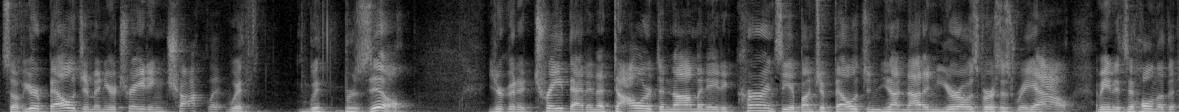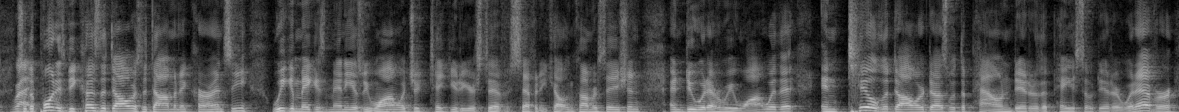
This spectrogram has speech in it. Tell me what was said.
So if you're Belgium and you're trading chocolate with with Brazil, you're going to trade that in a dollar denominated currency, a bunch of Belgian, not, not in euros versus real. I mean, it's a whole nother. So the point is because the dollar is the dominant currency, we can make as many as we want, which would take you to your Steph- Stephanie Kelton conversation, and do whatever we want with it until the dollar does what the pound did or the peso did or whatever,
